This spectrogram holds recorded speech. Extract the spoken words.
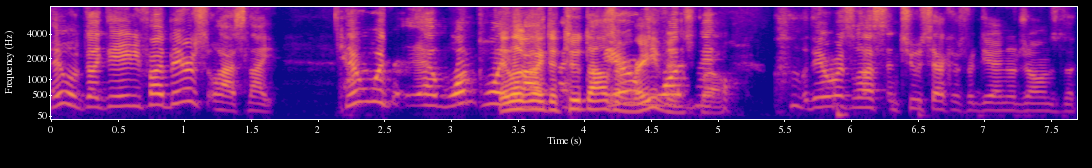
they looked like the 85 Bears last night. There was at one point They look like the 2000 Ravens, bro. There was less than two seconds for Daniel Jones to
